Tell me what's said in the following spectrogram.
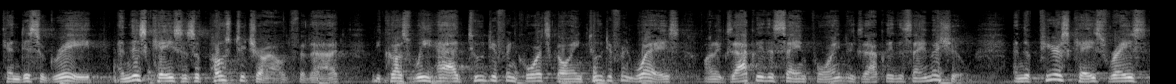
can disagree, and this case is a poster child for that because we had two different courts going two different ways on exactly the same point, exactly the same issue. And the Pierce case raised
